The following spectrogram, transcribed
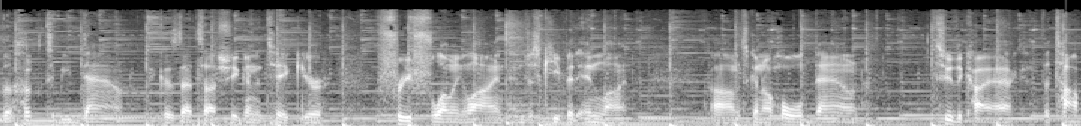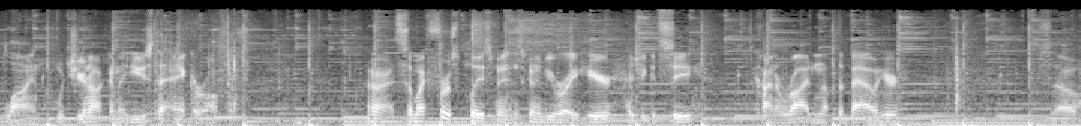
the hook to be down because that's actually going to take your free flowing line and just keep it in line. Um, it's going to hold down to the kayak the top line, which you're not going to use to anchor off of. All right, so my first placement is going to be right here, as you can see, kind of riding up the bow here. So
